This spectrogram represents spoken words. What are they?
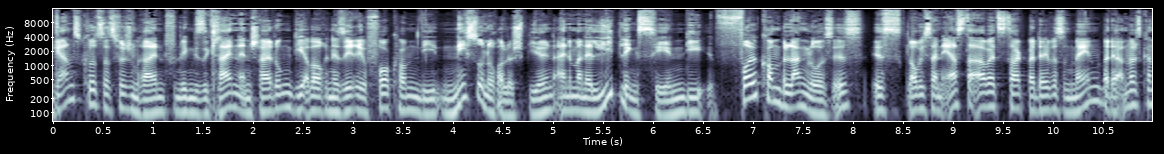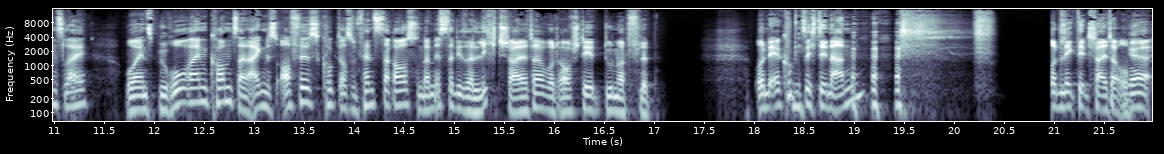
Ganz kurz dazwischen rein, von wegen diese kleinen Entscheidungen, die aber auch in der Serie vorkommen, die nicht so eine Rolle spielen. Eine meiner Lieblingsszenen, die vollkommen belanglos ist, ist, glaube ich, sein erster Arbeitstag bei Davis Main, bei der Anwaltskanzlei wo er ins Büro reinkommt, sein eigenes Office, guckt aus dem Fenster raus und dann ist da dieser Lichtschalter, wo drauf steht, do not flip. Und er guckt sich den an und legt den Schalter um. Ja, ja.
